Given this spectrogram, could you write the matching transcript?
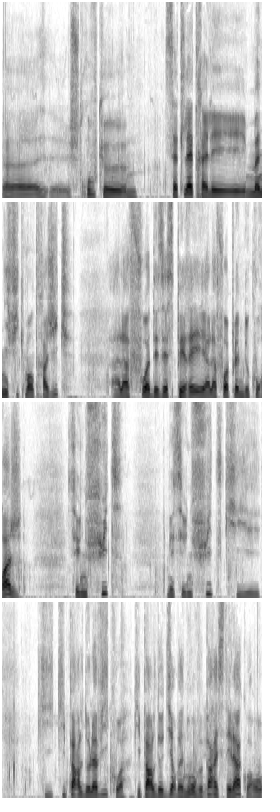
Je trouve que cette lettre elle est magnifiquement tragique, à la fois désespérée et à la fois pleine de courage. C'est une fuite, mais c'est une fuite qui, qui, qui parle de la vie, quoi. Qui parle de dire, ben nous, on veut pas rester là, quoi. On,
